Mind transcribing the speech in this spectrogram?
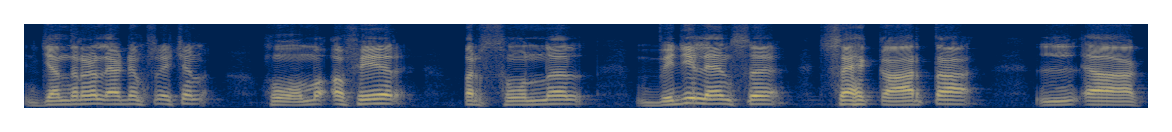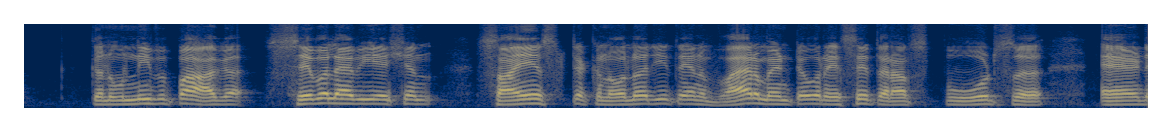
General administration, home affair, personnel vigilance, ਸਹਿਕਾਰਤਾ ਕਾਨੂੰਨੀ ਵਿਭਾਗ, ਸਿਵਲ ਐਵੀਏਸ਼ਨ, ਸਾਇੰਸ, ਟੈਕਨੋਲੋਜੀ ਤੇ এনवायरमेंट ਔਰ ਇਸੇ ਤਰ੍ਹਾਂ ਸਪੋਰਟਸ ਐਂਡ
